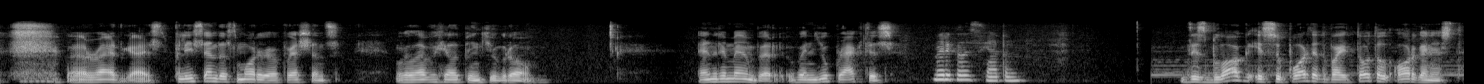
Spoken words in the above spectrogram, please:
all right, guys. Please send us more of your questions. We love helping you grow. And remember, when you practice, miracles happen. This blog is supported by Total Organist,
